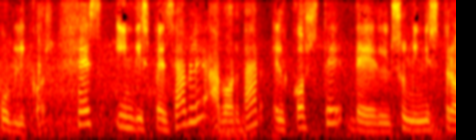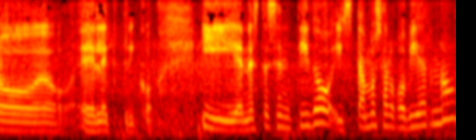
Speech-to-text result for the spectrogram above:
públicos. Es indispensable abordar el coste del suministro eléctrico y en este sentido instamos al Gobierno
